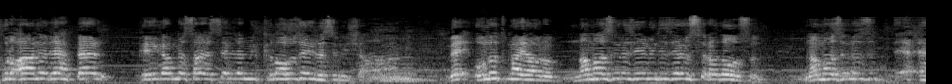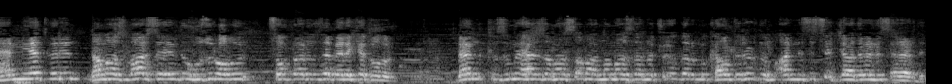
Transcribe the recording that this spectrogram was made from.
Kur'an'ı rehber, Peygamber sallallahu aleyhi ve sellem'in kılavuzu eylesin inşallah. Ve unutma yavrum, namazınız evinizde ön sırada olsun. Namazınızı ehemmiyet verin. Namaz varsa evde huzur olur, sofranızda bereket olur. Ben kızımı her zaman sabah namazlarına çocuklarımı kaldırırdım. Annesi seccadelerini sererdi.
